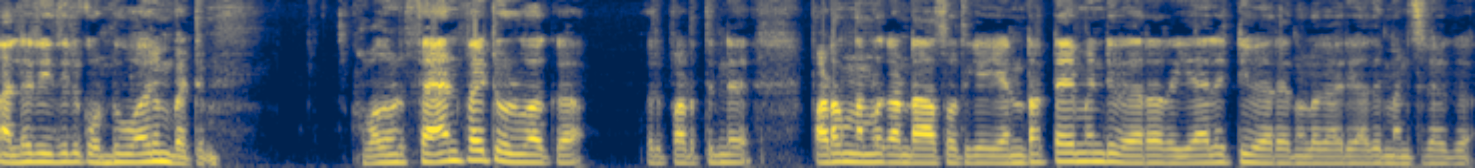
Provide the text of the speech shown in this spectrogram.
നല്ല രീതിയിൽ കൊണ്ടുപോകാനും പറ്റും. അപ്പോൾ അതുകൊണ്ട് ഫാൻ ഫൈറ്റ് ഒഴിവാക്കുക. ഒരു പടത്തിന്റെ പടം നമ്മൾ കണ്ട് ആസ്വദിക്കുക. എന്റർടൈൻമെന്റ് വേറെ റിയാലിറ്റി വേറെ എന്നുള്ള കാര്യം അത് മനസ്സിലാക്കുക.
